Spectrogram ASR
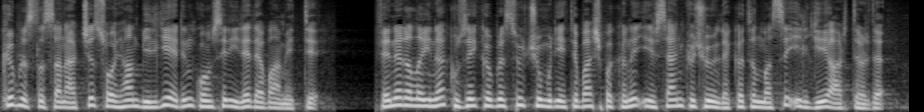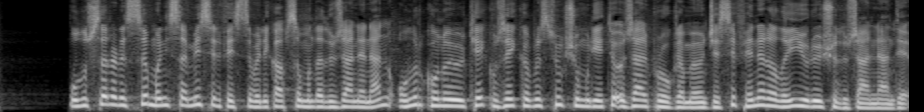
Kıbrıslı sanatçı Soyhan Bilgiyer'in konseriyle devam etti. Fener alayına Kuzey Kıbrıs Türk Cumhuriyeti Başbakanı İrsen Köçük'ün de katılması ilgiyi arttırdı. Uluslararası Manisa Mesir Festivali kapsamında düzenlenen Onur Konu Ülke Kuzey Kıbrıs Türk Cumhuriyeti özel programı öncesi Fener Alayı yürüyüşü düzenlendi.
